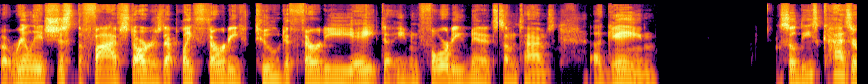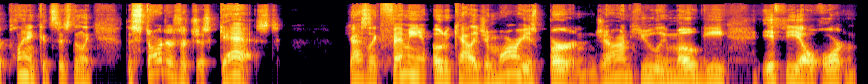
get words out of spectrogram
but really it's just the five starters that play 32 to 38 to even 40 minutes sometimes a game. So these guys are playing consistently. The starters are just gassed. Guys like Femi Odukale, Jamarius Burton, John Hugley, Mogi, Ithiel Horton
